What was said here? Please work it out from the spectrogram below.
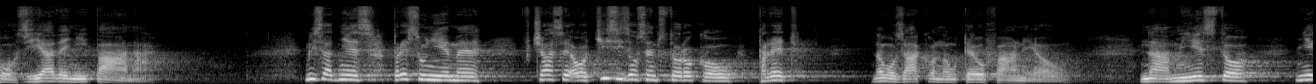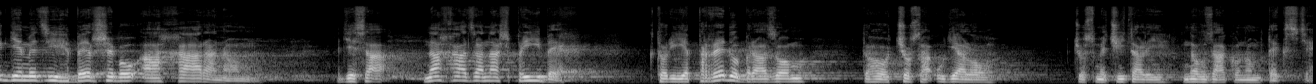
po zjavení pána. My sa dnes presunieme v čase o 1800 rokov pred novozákonnou Teofániou na miesto niekde medzi Beršebou a Cháranom, kde sa nachádza náš príbeh, ktorý je predobrazom toho, čo sa udialo, čo sme čítali v novozákonnom texte.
